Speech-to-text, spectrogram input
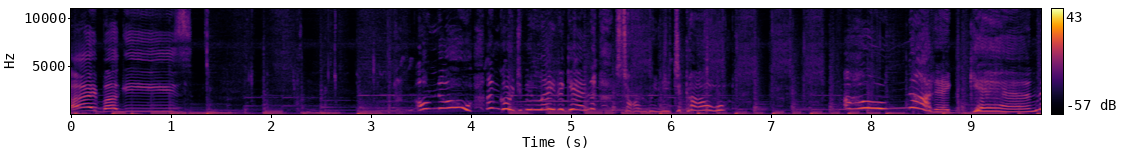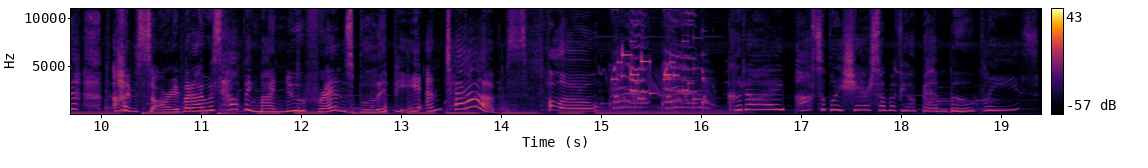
Hi, buggies. Oh no! I'm going to be late again. Sorry, we need to go. Oh, not again. I'm sorry, but I was helping my new friends Blippi and Tabs. Hello. Could I possibly share some of your bamboo, please?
